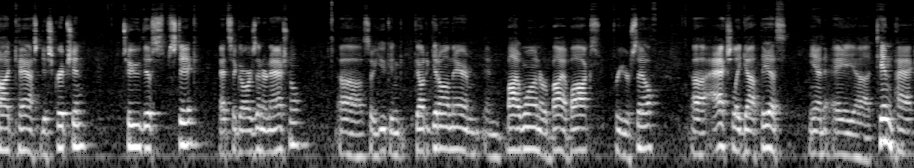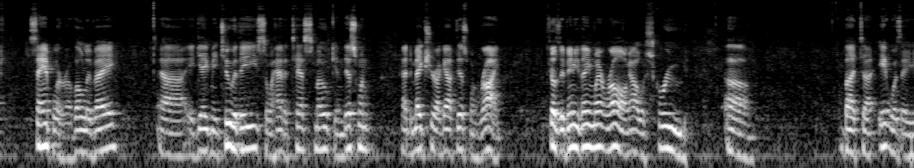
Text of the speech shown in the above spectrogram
podcast description to this stick at Cigars International. Uh, so you can go to get on there and, and buy one or buy a box for yourself. Uh, I actually got this in a uh, 10 pack sampler of Oliva. Uh, it gave me two of these, so I had a test smoke in this one. Had to make sure I got this one right because if anything went wrong, I was screwed. Uh, but uh, it was a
